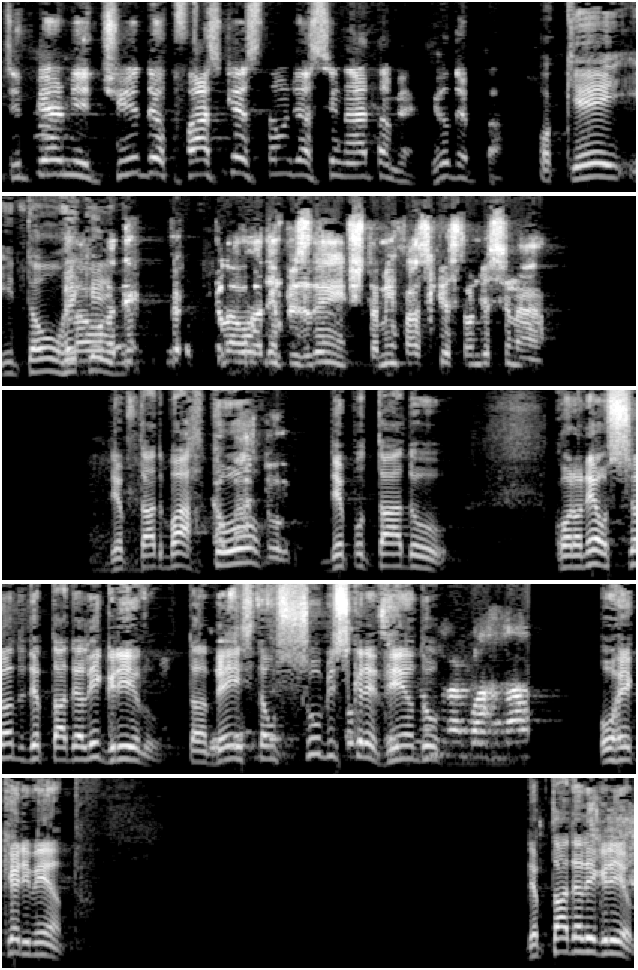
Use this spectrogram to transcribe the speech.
Se permitido, eu faço questão de assinar também, viu, deputado? Ok, então o requerimento... Pela ordem, pela ordem, presidente, também faço questão de assinar. Deputado Bartô, deputado Coronel Sandro e deputado Eli Grilo também estão subscrevendo o requerimento. Deputado Eli Grilo.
